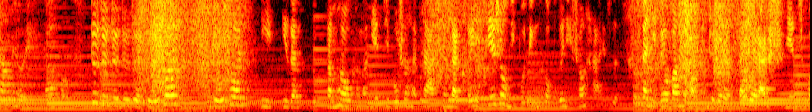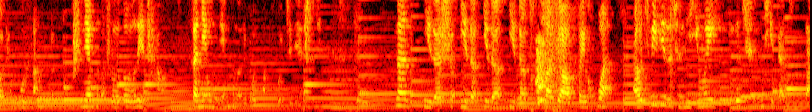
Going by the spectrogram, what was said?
他们有一个 bubble。对对对对对，比如说，比如说你你的男朋友可能年纪不是很大，现在可以接受你不丁克，不跟你生孩子，但你没有办法保证这个人在未来十年之后他不会反悔，十年可能说的都有点长，三年五年可能就会反悔这件事情。那你的生你的你的你的头发就要被换，LGBT 的群体因为一个群体在存在，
